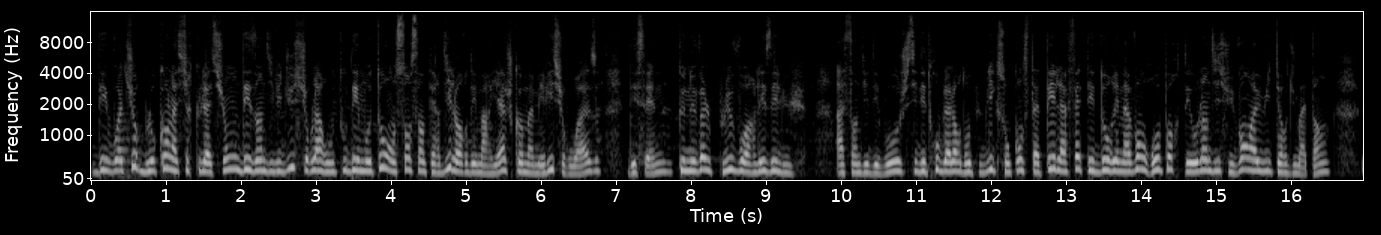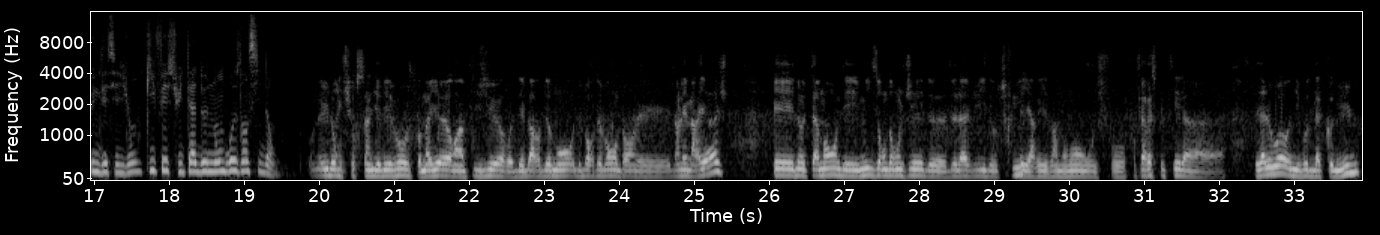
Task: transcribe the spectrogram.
Des voitures bloquant la circulation, des individus sur la route ou des motos en sens interdit lors des mariages comme à Mairie-sur-Oise, des scènes que ne veulent plus voir les élus. À Saint-Dié-des-Vosges, si des troubles à l'ordre public sont constatés, la fête est dorénavant reportée au lundi suivant à 8 h du matin. Une décision qui fait suite à de nombreux incidents. On a eu donc sur Saint-Dié-des-Vosges, comme ailleurs, hein, plusieurs débordements, débordements dans, les, dans les mariages et notamment des mises en danger de, la vie d'autrui. Il arrive un moment où il faut, faire respecter la loi au niveau de la commune.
